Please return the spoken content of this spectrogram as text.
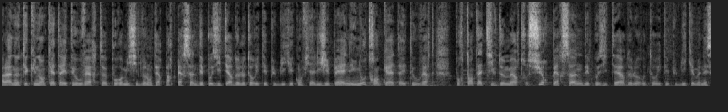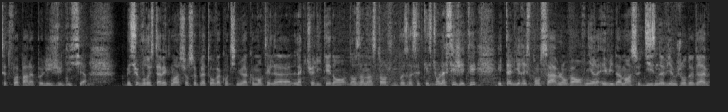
Voilà, notez qu'une enquête a été ouverte pour homicide volontaire par personne dépositaire de l'autorité publique et confiée à l'IGPN. Et une autre enquête a été ouverte pour tentative de meurtre sur personne dépositaire de l'autorité publique et menée cette fois par la police judiciaire. Messieurs, vous restez avec moi sur ce plateau. On va continuer à commenter l'actualité. Dans, un instant, je vous poserai cette question. La CGT est-elle irresponsable? On va en venir évidemment à ce 19e jour de grève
